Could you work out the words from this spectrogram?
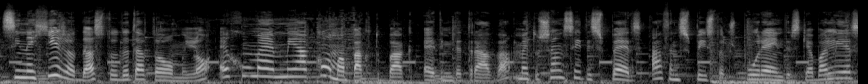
Συνεχίζοντας τον τέταρτο όμιλο, έχουμε μία ακόμα back-to-back έτοιμη τετράδα με τους Sun City Spurs, Athens Pistols, που Rangers και Avaliers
